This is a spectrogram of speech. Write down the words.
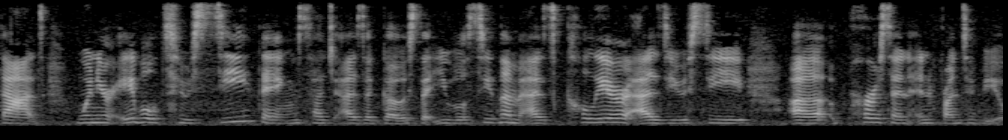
that when you're able to see things such as a ghost, that you will see them as clear as you see a person in front of you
